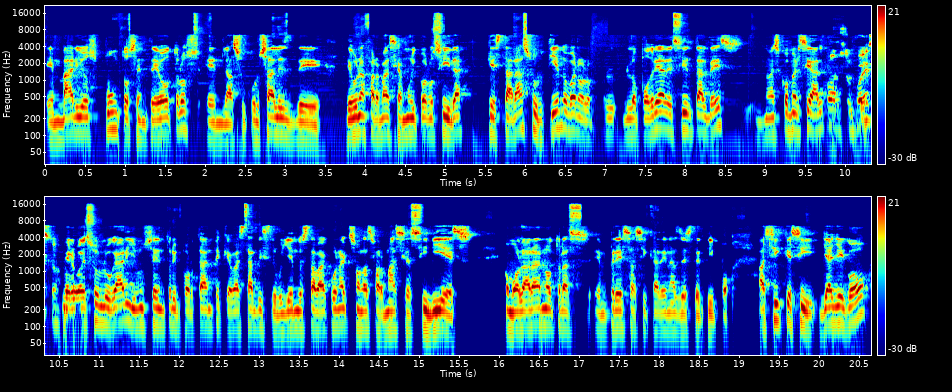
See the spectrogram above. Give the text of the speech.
en varios puntos, entre otros, en las sucursales de, una farmacia muy conocida que estará surtiendo, bueno, lo, podría decir tal vez, no es comercial. Por supuesto. Pero es un lugar y un centro importante que va a estar distribuyendo esta vacuna, que son las farmacias CVS, como lo harán otras empresas y cadenas de este tipo. Así que sí, ya llegó.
